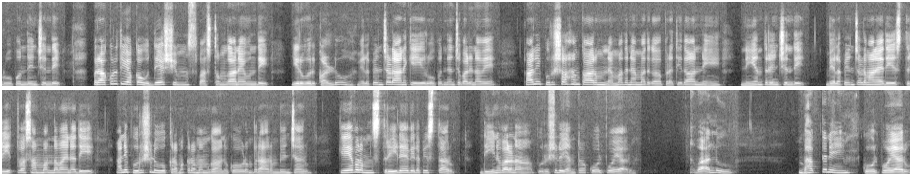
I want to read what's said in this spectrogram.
రూపొందించింది. ప్రకృతి యొక్క ఉద్దేశ్యం స్పష్టంగానే ఉంది. ఇరువురి కళ్ళు విలపించడానికి రూపొందించబడినవే. కానీ పురుషాహంకారం నెమ్మది నెమ్మదిగా ప్రతిదాన్ని నియంత్రించింది. విలపించడం అనేది స్త్రీత్వ సంబంధమైనది అని పురుషులు క్రమక్రమంగా అనుకోవడం ప్రారంభించారు. కేవలం స్త్రీలే విలపిస్తారు. దీనివలన పురుషులు ఎంతో కోల్పోయారు. వాళ్ళు భక్తిని కోల్పోయారు.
